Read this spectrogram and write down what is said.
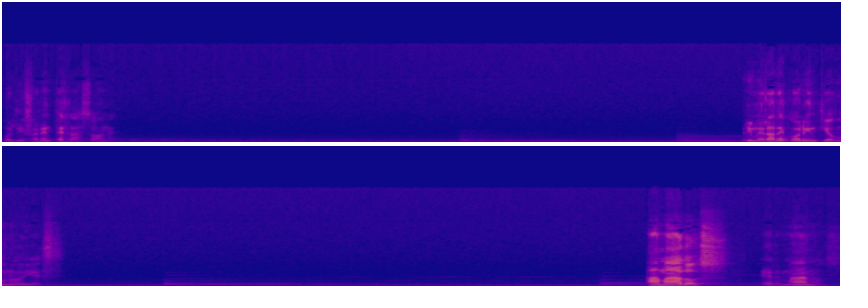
por diferentes razones. Primera de Corintios 1.10. Amados hermanos,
